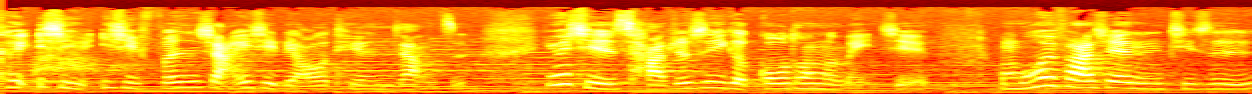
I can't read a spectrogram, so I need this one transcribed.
可以一起一起分享，一起聊天这样子。因为其实茶就是一个沟通的媒介，我们会发现其实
